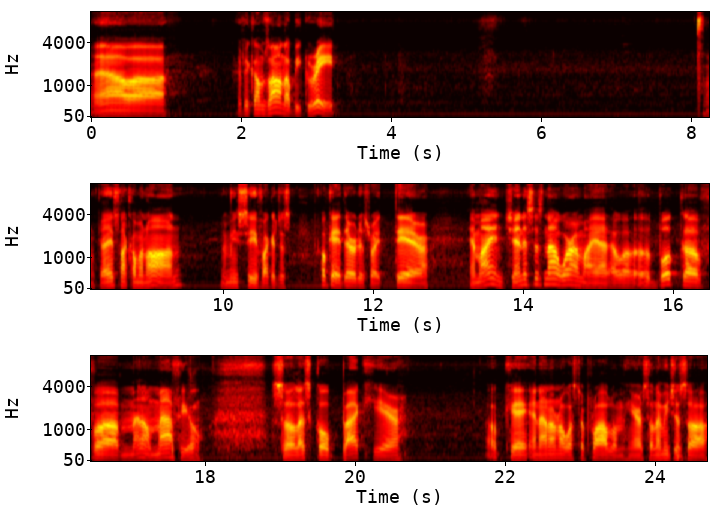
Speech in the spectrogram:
Now, uh, if it comes on, that'll be great. Okay, it's not coming on. Let me see if I could just. Okay, there it is right there. Am I in Genesis now? Where am I at? Oh, uh, book of uh, know Matthew. So let's go back here. Okay, and I don't know what's the problem here. So let me just uh,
